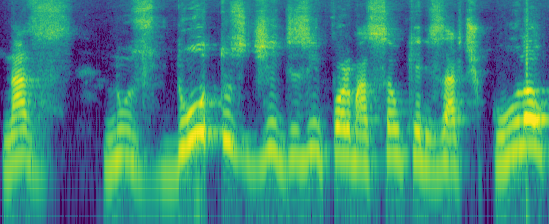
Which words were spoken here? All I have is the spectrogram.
nas, nos dutos de desinformação que eles articulam,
